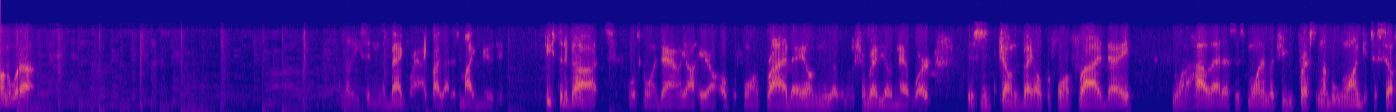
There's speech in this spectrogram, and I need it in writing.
Jonah, what up? I know he's sitting in the background. He probably got his mic muted. Peace to the gods. What's going down? Y'all here on Open Forum Friday on the New Evolution Radio Network. This is Jonah Bey, Open Forum Friday. You want to holler at us this morning, make sure you press the number one, get yourself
